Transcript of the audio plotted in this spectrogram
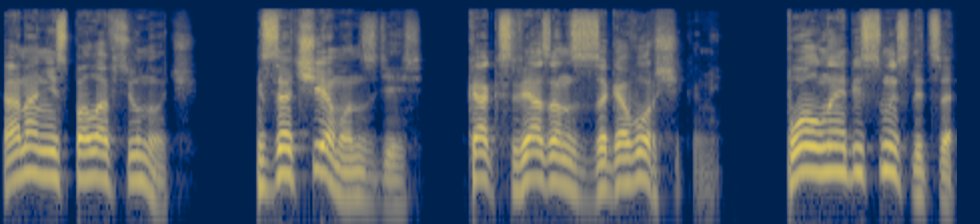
она не спала всю ночь. Зачем он здесь? Как связан с заговорщиками? Полная бессмыслица.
